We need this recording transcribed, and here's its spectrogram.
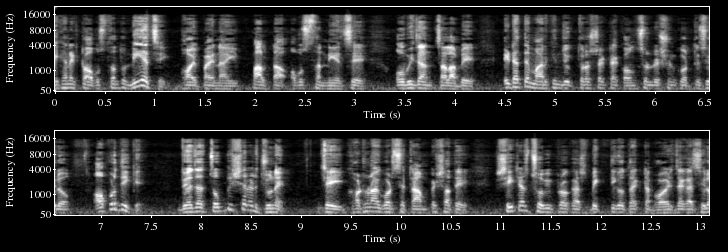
এখানে একটা অবস্থান তো নিয়েছে, ভয় পায় নাই, পাল্টা অবস্থান নিয়েছে, অভিযান চালাবে। এটাতে মার্কিন যুক্তরাষ্ট্র একটা কনসেন্ট্রেশন করতেছিল। অপরদিকে, দুই হাজার চব্বিশ সালের জুনে যেই ঘটনা ঘটছে ট্রাম্পের সাথে, সেইটার ছবি প্রকাশ ব্যক্তিগত একটা ভয়ের জায়গা ছিল।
